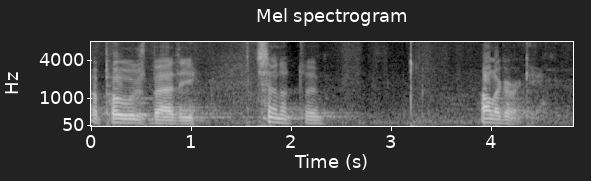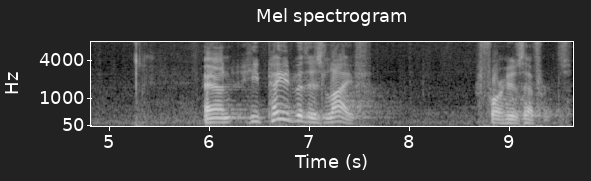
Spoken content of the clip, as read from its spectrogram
opposed by the Senate uh, oligarchy. And he paid with his life for his efforts.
